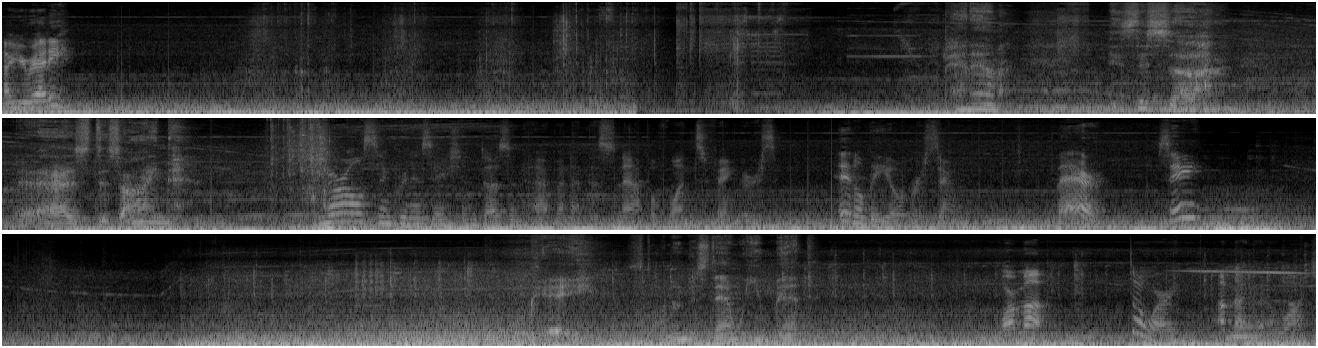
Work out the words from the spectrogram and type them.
Are you ready? Panam, is this, uh. as designed? Neural synchronization doesn't happen at the snap of one's fingers. It'll be over soon. There. See? Okay, starting to understand what you meant. Warm up. Don't worry, I'm not gonna watch.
